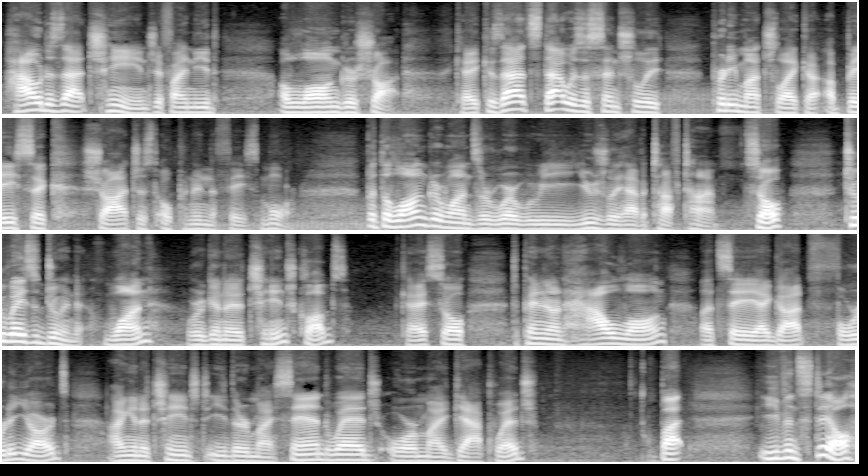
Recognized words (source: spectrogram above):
how does that change if I need a longer shot, okay? Because that's that was essentially pretty much like a, a basic shot, just opening the face more. But the longer ones are where we usually have a tough time. So two ways of doing it. One, we're gonna change clubs, okay? So depending on how long, let's say I got 40 yards, I'm gonna change to either my sand wedge or my gap wedge. But even still,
